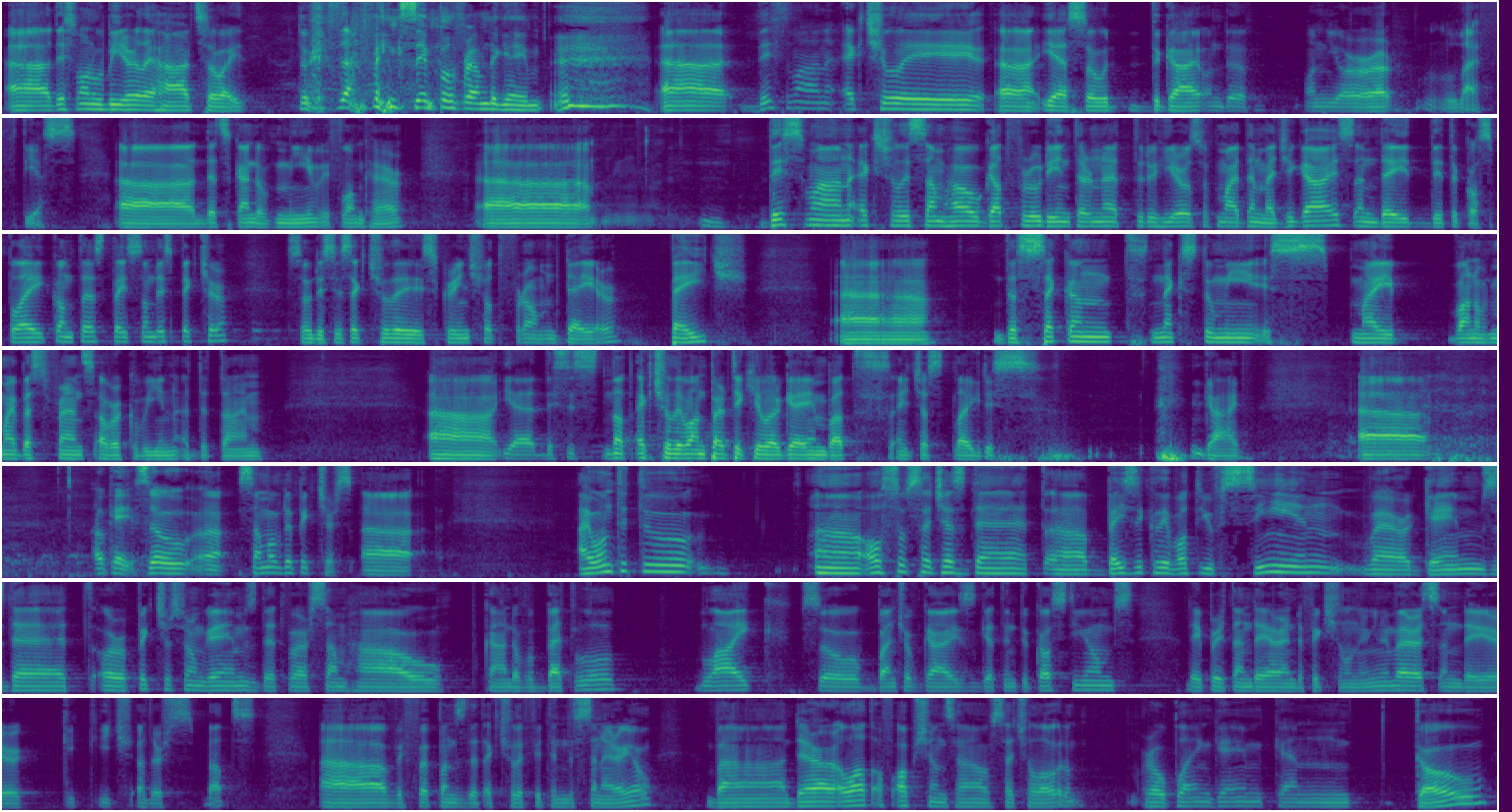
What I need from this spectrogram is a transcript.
Uh, this one will be really hard, so I took something simple from the game. Uh, this one actually, uh, yeah. So the guy on the on your left, yes, uh, that's kind of me with long hair. Uh, this one actually somehow got through the internet to the Heroes of Might and Magic guys, and they did a cosplay contest based on this picture. So this is actually a screenshot from their page. The second next to me is my one of my best friends, our queen at the time. Uh, yeah, this is not actually one particular game, but I just like this guy. Uh, okay, so uh, some of the pictures. Uh, I wanted to uh, also suggest that uh, basically what you've seen were games that, or pictures from games that were somehow kind of a battle like. So a bunch of guys get into costumes, they pretend they are in the fictional universe, and they kick each other's butts uh, with weapons that actually fit in the scenario. But there are a lot of options how such a role-playing game can go.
